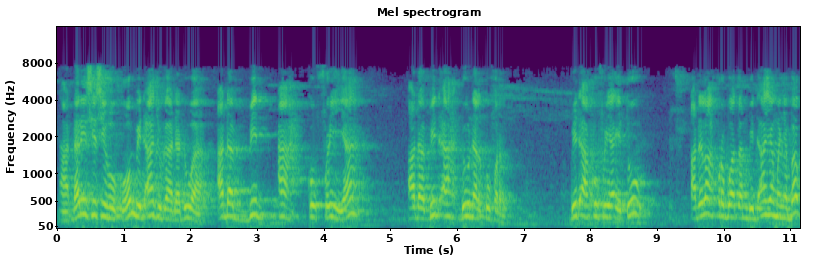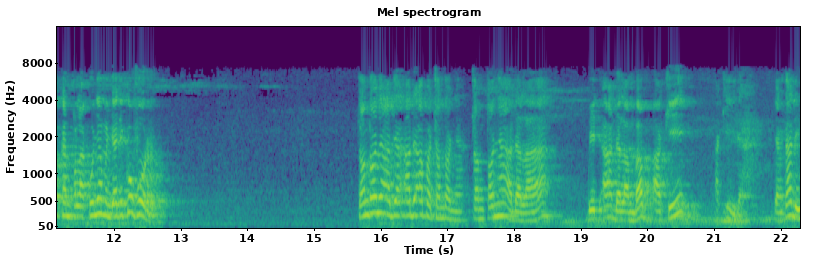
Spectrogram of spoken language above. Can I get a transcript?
Nah, dari sisi hukum bid'ah juga ada dua. Ada bid'ah kufriyah, ada bid'ah dunal kufur. Bid'ah kufriyah itu adalah perbuatan bid'ah yang menyebabkan pelakunya menjadi kufur. Contohnya ada ada apa contohnya? Contohnya adalah bid'ah dalam bab aki akidah. Yang tadi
